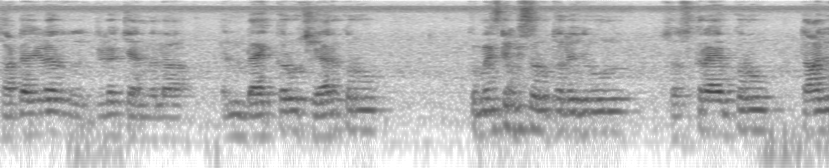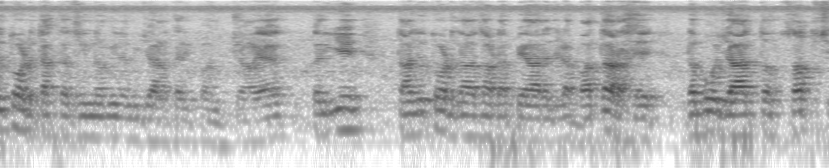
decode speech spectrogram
ਸਾਡਾ ਜਿਹੜਾ ਜਿਹੜਾ ਚੈਨਲ ਆ, ਇਹਨੂੰ ਲਾਈਕ ਕਰੋ ਸ਼ੇਅਰ ਕਰੋ ਕਮੈਂਟ ਵੀ ਕਰੋ ਥੱਲੇ ਜ਼ਰੂਰ ਸਬਸਕ੍ਰਾਈਬ ਕਰੋ, ਤਾਂ ਜੋ ਤੁਹਾਡੇ ਤੱਕ ਅਸੀਂ ਨਵੀਂ ਨਵੀਂ ਜਾਣਕਾਰੀ ਪਹੁੰਚਾਇਆ ਕਰੀਏ, ਤਾਂ ਜੋ ਤੁਹਾਡੇ ਨਾਲ ਸਾਡਾ ਪਿਆਰ ਹੈ ਜਿਹੜਾ ਵਾਧਾ ਰਹੇ। ਦਬੋ ਜਾਤ ਸਤਿ ਸ਼੍ਰੀ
